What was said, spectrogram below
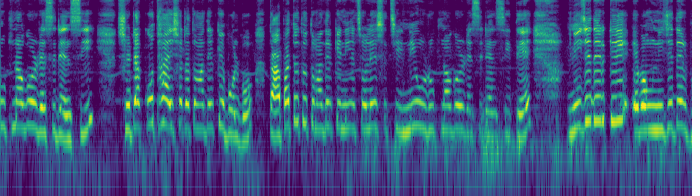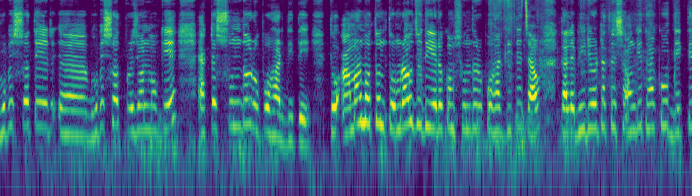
রূপনগর রেসিডেন্সি সেটা কোথায় সেটা তোমাদেরকে বলব। তো আপাতত তোমাদেরকে নিয়ে চলে এসেছি নিউ রূপনগর রেসিডেন্সিতে নিজেদেরকে এবং নিজেদের ভবিষ্যতের ভবিষ্যৎ প্রজন্মকে একটা সুন্দর উপহার দিতে। তো আমার মতন তোমরাও যদি এরকম সুন্দর উপহার দিতে চাও, তাহলে ভিডিওটাতে সঙ্গে থাকো, দেখতে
